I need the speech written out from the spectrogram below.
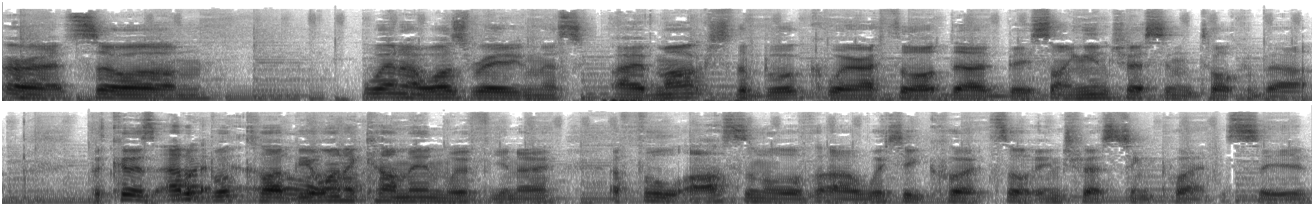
All right. So, um, when I was reading this, I marked the book where I thought there'd be something interesting to talk about. Because at a book club, you oh. want to come in with, you know, a full arsenal of uh, witty quotes or interesting points. So you,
